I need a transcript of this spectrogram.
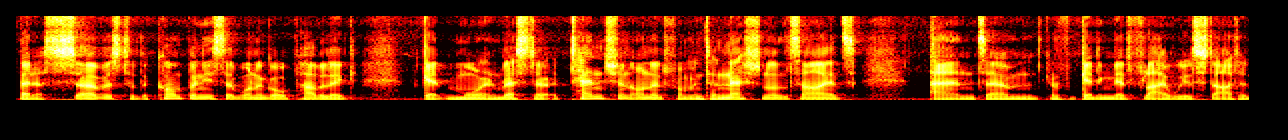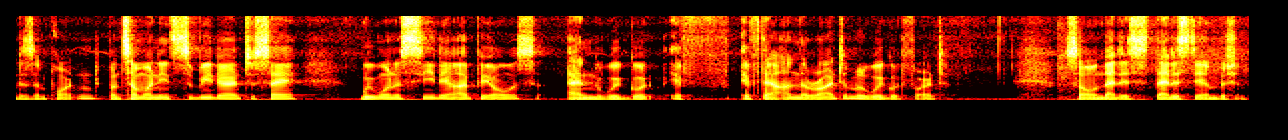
better service to the companies that want to go public get more investor attention on it from international sides and um, kind of getting that flywheel started is important. But someone needs to be there to say we want to see the IPOs and we're good. If if they're underwritable we're good for it. So that is that is the ambition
